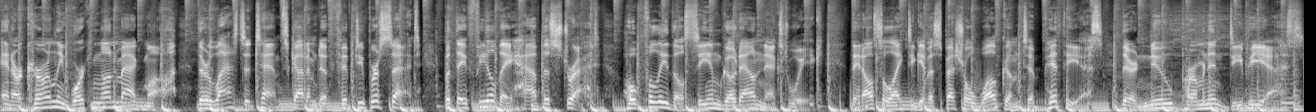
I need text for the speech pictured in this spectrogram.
and are currently working on Magmaw. Their last attempts got him to 50%, but they feel they have the strat. Hopefully, they'll see him go down next week. They'd also like to give a special welcome to Pythias, their new permanent DPS.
